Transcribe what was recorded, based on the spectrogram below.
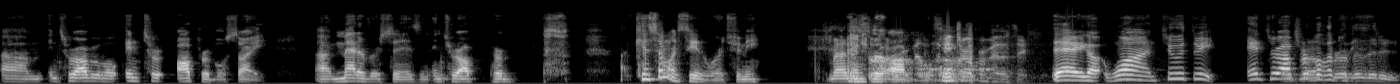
um, interoperable interoperable. Sorry, uh, metaverses and interoper. Can someone say the word for me? Man, Interoperability. Interoperability. There you go. One, two, three. Interoperability.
